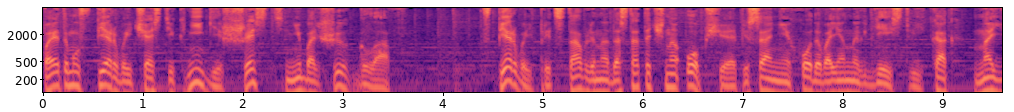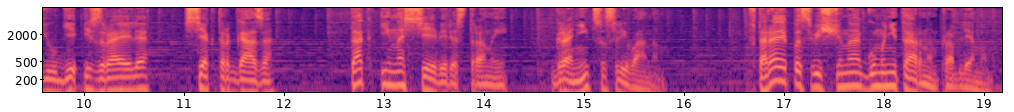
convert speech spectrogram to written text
Поэтому в первой части книги шесть небольших глав. В первой представлено достаточно общее описание хода военных действий как на юге Израиля, сектор Газа, так и на севере страны, граница с Ливаном. Вторая посвящена гуманитарным проблемам –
